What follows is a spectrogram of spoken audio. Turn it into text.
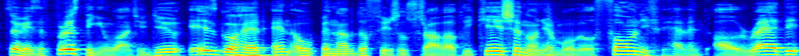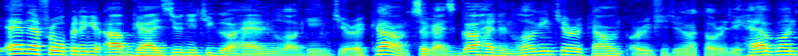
So guys, the first thing you want to do is go ahead and open up the official Strava application on your mobile phone if you haven't already and after opening it up guys, you need to go ahead and log into your account. So guys, go ahead and log into your account or if you do not already have one,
